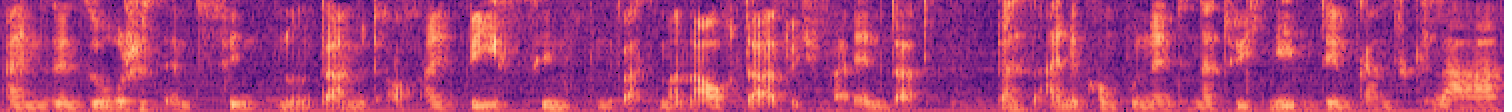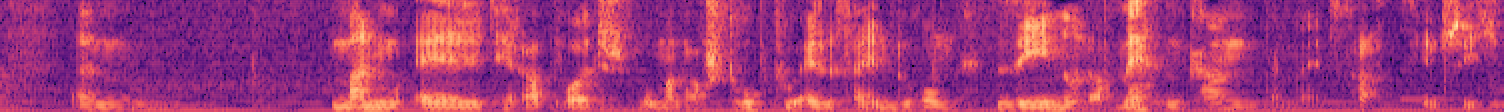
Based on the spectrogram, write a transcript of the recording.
ein sensorisches Empfinden und damit auch ein Befinden, was man auch dadurch verändert Das ist eine Komponente. Natürlich neben dem ganz klar ähm, manuell, therapeutisch, wo man auch strukturelle Veränderungen sehen und auch messen kann, wenn man jetzt Faszienschicht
